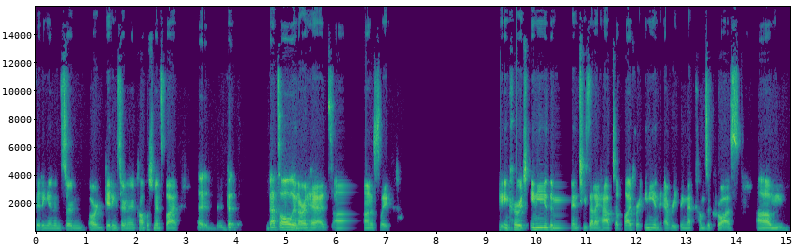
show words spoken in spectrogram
fitting in in certain or getting certain accomplishments but uh, th- that's all in our heads uh, honestly. I encourage any of the mentees that i have to apply for any and everything that comes across um,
